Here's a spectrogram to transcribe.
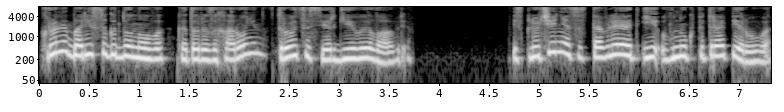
кроме Бориса Годунова, который захоронен в Троице-Сергиевой лавре. Исключение составляет и внук Петра I,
